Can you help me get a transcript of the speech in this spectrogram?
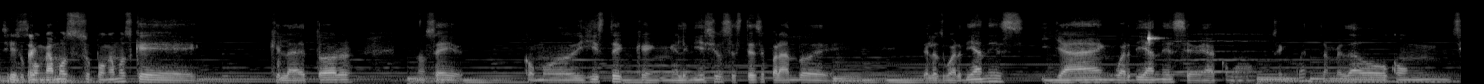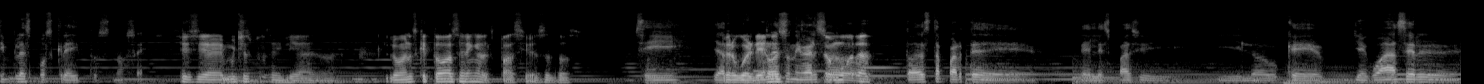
Sí, supongamos, supongamos que, que la de Thor, no sé, como dijiste, que en el inicio se esté separando de, de los guardianes y ya en guardianes se vea como se encuentran, ¿verdad? O con simples postcréditos, no sé. Sí, sí, hay muchas posibilidades. ¿no? Lo bueno es que todo va a ser en el espacio, esos dos. Sí, ya Pero todo Guardianes ese universo, toda esta parte de- del espacio y, y lo que llegó a ser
